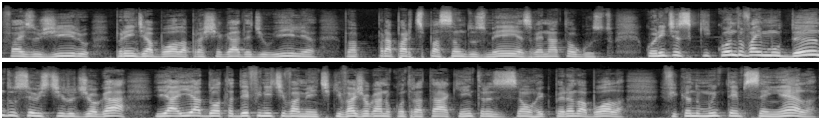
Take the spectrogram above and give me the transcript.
faz o giro, prende a bola para a chegada de William, para a participação dos meias, Renato Augusto. Corinthians que quando vai mudando o seu estilo de jogar e aí adota definitivamente que vai jogar no contra-ataque, em transição, recuperando a bola, ficando muito tempo sem ela,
